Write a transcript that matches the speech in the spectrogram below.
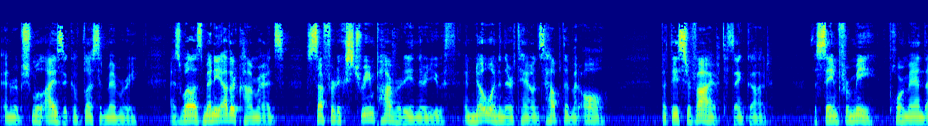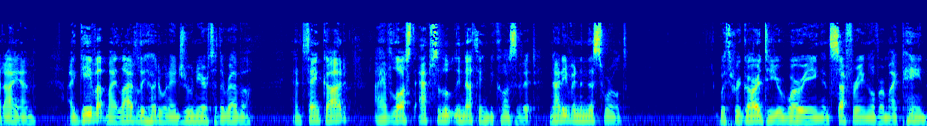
and Reb Shmuel Isaac of blessed memory, as well as many other comrades, suffered extreme poverty in their youth, and no one in their towns helped them at all. But they survived, thank God. The same for me, poor man that I am. I gave up my livelihood when I drew near to the Rebbe, and thank God, I have lost absolutely nothing because of it, not even in this world. With regard to your worrying and suffering over my pain,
